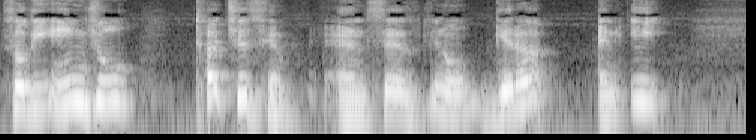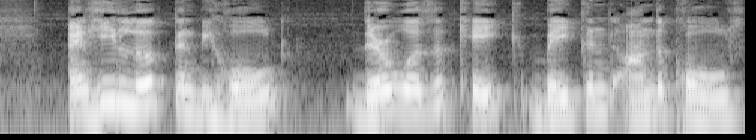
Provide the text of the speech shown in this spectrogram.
So the angel touches him and says, You know, get up and eat. And he looked, and behold, there was a cake baconed on the coals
